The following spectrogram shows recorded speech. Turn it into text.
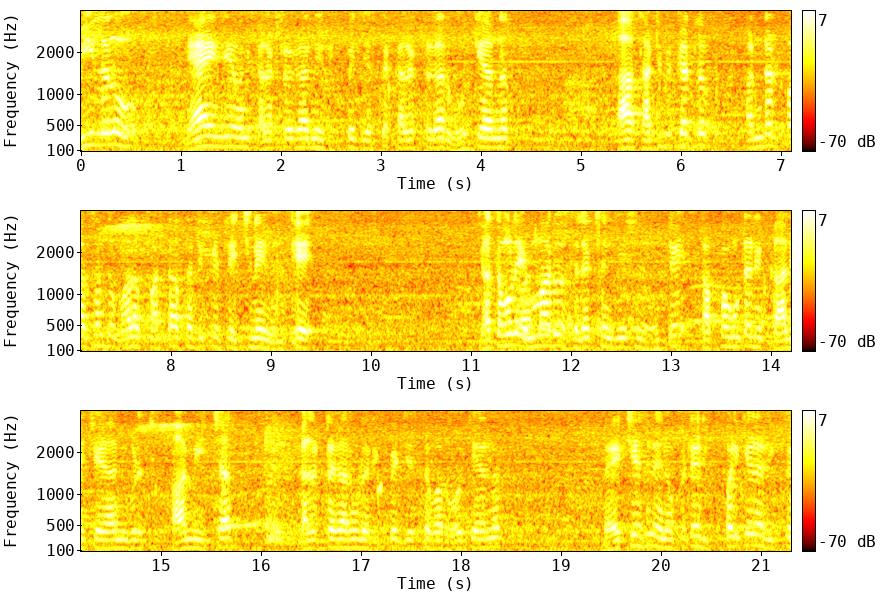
వీళ్ళను న్యాయం చేయమని కలెక్టర్ గారిని రిక్వెస్ట్ చేస్తే కలెక్టర్ గారు ఓకే అన్నారు. ఆ సర్టిఫికెట్లు హండ్రెడ్ పర్సెంట్ వాళ్ళ పట్టా సర్టిఫికెట్లు ఇచ్చినవి ఉంటే గతంలో ఎంఆర్ఓ సెలెక్షన్ చేసిన ఉంటే తప్పకుండా నేను ఖాళీ చేయాలని కూడా హామీ ఇచ్చారు. కలెక్టర్ గారిని కూడా రిక్వెస్ట్ చేస్తే వారు ఓకే అన్నారు. దయచేసి నేను ఒకటే ఇప్పటికైనా రిక్వెస్ట్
